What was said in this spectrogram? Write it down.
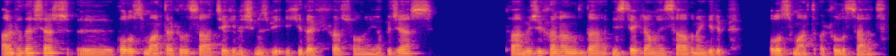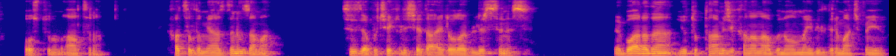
Arkadaşlar e, Polo Smart akıllı saat çekilişimiz bir iki dakika sonra yapacağız. Tamirci kanalında Instagram hesabına girip Polo Smart akıllı saat postunun altına katıldım yazdığınız zaman siz de bu çekilişe dahil olabilirsiniz. Ve bu arada YouTube tamirci kanalına abone olmayı, bildirim açmayı,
